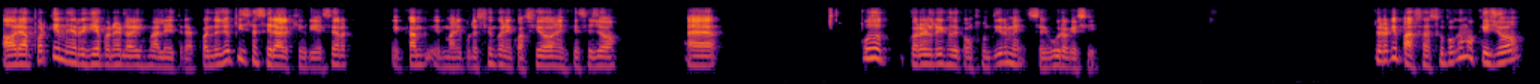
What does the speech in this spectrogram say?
Ahora, ¿por qué me a poner la misma letra? Cuando yo empiezo a hacer álgebra y hacer eh, eh, manipulación con ecuaciones, qué sé yo, eh, ¿puedo correr el riesgo de confundirme? Seguro que sí. Pero ¿qué pasa? Supongamos que yo...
